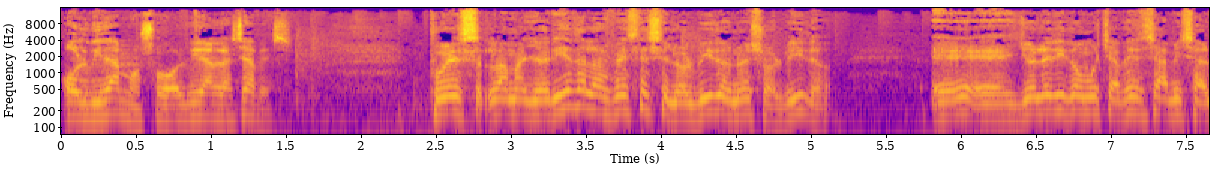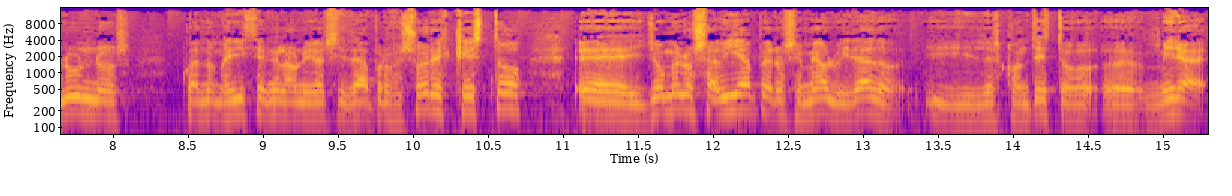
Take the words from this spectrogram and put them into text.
olvidamos o olvidan las llaves? Pues la mayoría de las veces el olvido no es olvido. Eh, yo le digo muchas veces a mis alumnos cuando me dicen en la universidad, profesores, que esto eh, yo me lo sabía pero se me ha olvidado. Y les contesto, eh, mira,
